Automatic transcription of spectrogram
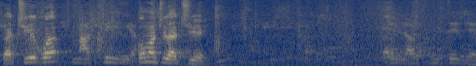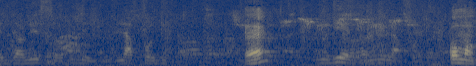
Tu as tué quoi? Ma fille, Comment tu l'as tué? Je l'ai goûté, j'ai donné la produit. Hein? Je lui ai donné la sortie. Comment?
